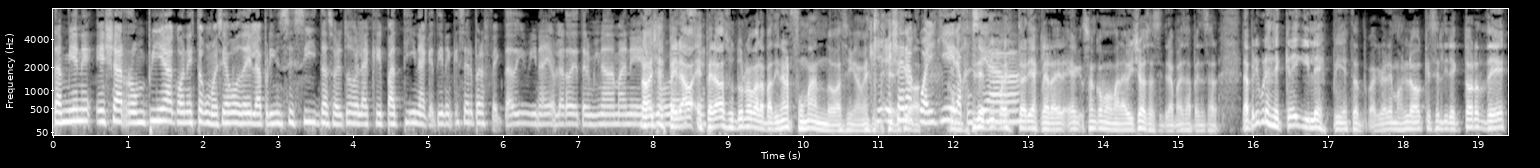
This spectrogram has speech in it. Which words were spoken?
también ella rompía con esto, como decías vos, de la princesita, sobre todo la que patina, que tiene que ser perfecta, divina y hablar de determinada manera. No, ella esperaba, esperaba su turno para patinar fumando, básicamente. Que ella era Digo, cualquiera, como Ese tipo de puseaba. historias, claro, eh, son como maravillosas si te la pones a pensar. La película es de Craig Gillespie, esto aclarémoslo, que es el director de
